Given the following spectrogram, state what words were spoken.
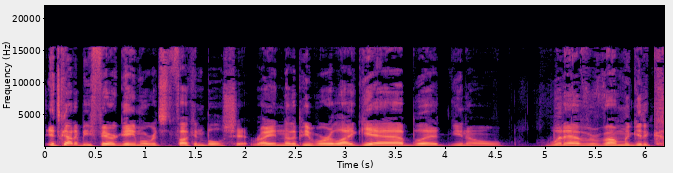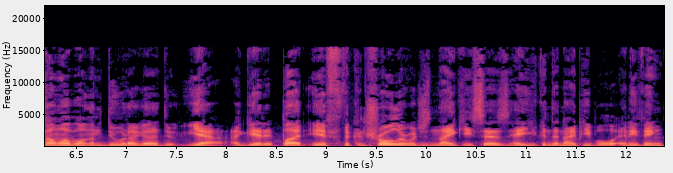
it's got to be fair game or it's fucking bullshit, right? And other people are like, yeah, but you know, whatever. If I'm gonna get a come up, I'm gonna do what I gotta do. Yeah, I get it. But if the controller, which is Nike, says, "Hey, you can deny people anything,"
